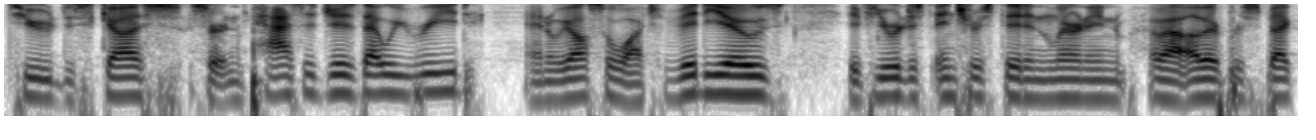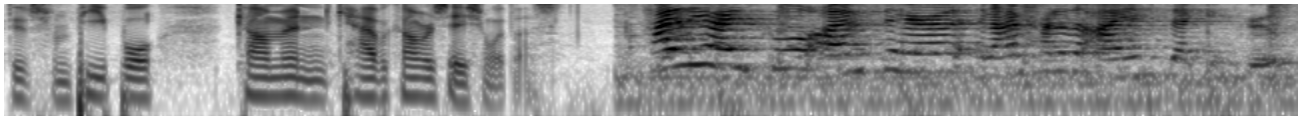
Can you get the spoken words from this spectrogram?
to discuss certain passages that we read, and we also watch videos. If you were just interested in learning about other perspectives from people, come and have a conversation with us. Hi Lee High School, I'm Sahara and I'm part of the I Am Second group.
